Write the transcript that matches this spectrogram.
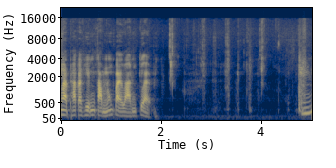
ยอดผักกระถินต่ำลงไปหวานจ่วยอืม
